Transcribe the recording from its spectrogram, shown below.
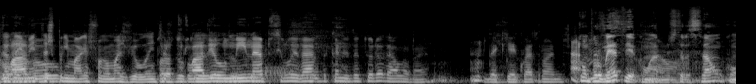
verdadeiramente lado- as primárias foram mais violentas Por outro do lado, que... do elimina a que- possibilidade de candidatura dela, não é? Daqui a quatro anos. Ah, Compromete-a com a não. administração, com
